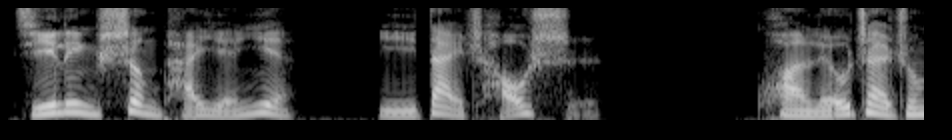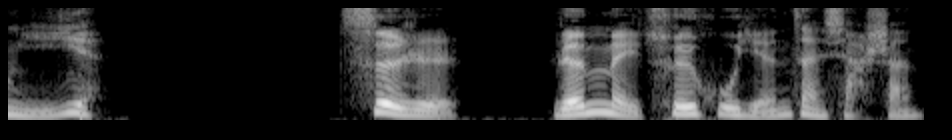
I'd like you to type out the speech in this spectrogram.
即令圣牌筵宴，以待朝使。款留寨中一夜。次日，仁美催呼延赞下山，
